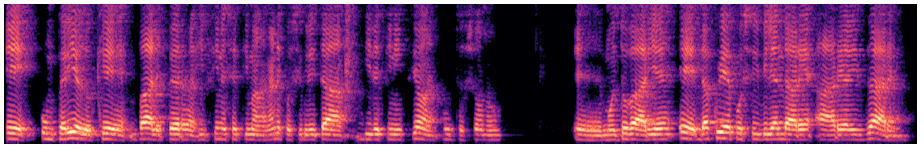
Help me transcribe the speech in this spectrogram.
e un periodo che vale per il fine settimana. Le possibilità di definizione appunto sono eh, molto varie e da qui è possibile andare a realizzare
